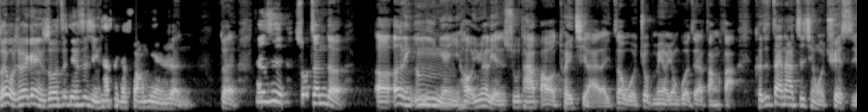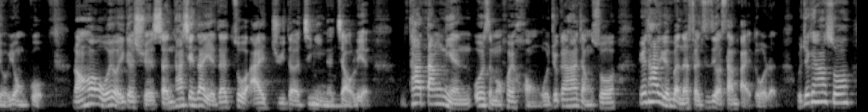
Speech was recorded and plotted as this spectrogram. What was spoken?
所以我就会跟你说这件事情，它是个双面刃，对。但是说真的，呃，二零一一年以后，嗯、因为脸书它把我推起来了，之后我就没有用过这个方法。可是，在那之前，我确实有用过。然后，我有一个学生，他现在也在做 IG 的经营的教练。他当年为什么会红？我就跟他讲说，因为他原本的粉丝只有三百多人，我就跟他说。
